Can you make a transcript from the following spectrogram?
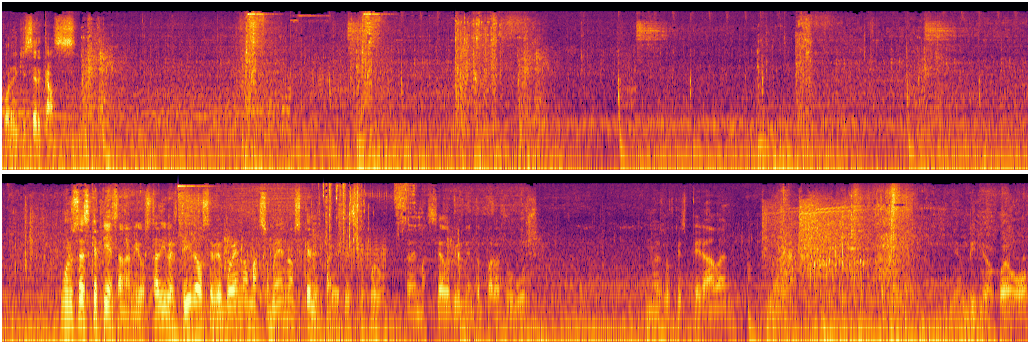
Por aquí cercas. Bueno, ¿ustedes qué piensan, amigos? ¿Está divertido? ¿Se ve bueno, más o menos? ¿Qué les parece este juego? Está demasiado violento para su gusto. No es lo que esperaban de un videojuego.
